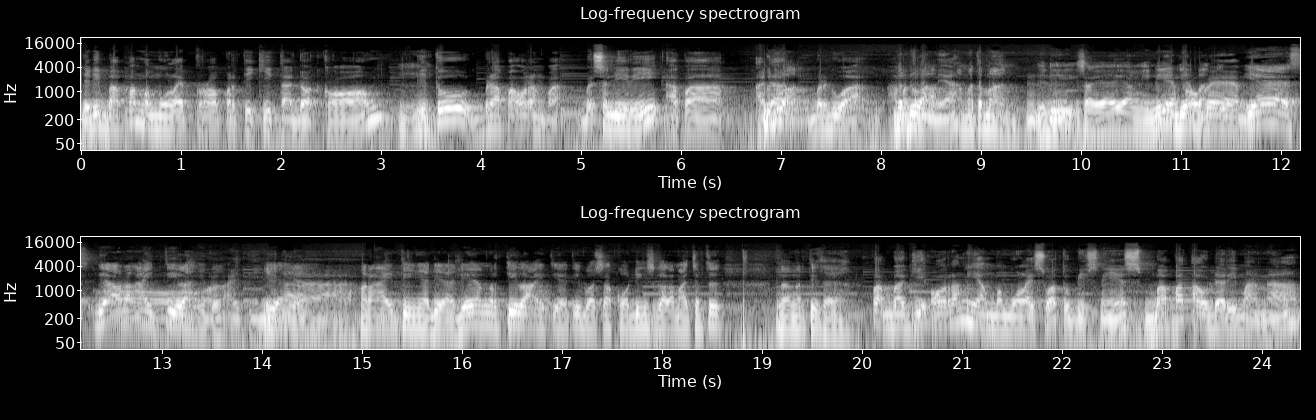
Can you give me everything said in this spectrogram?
Jadi Bapak memulai propertikita.com itu berapa orang Pak? Sendiri apa ada Berdua. berdua sama Berdua teman ya? sama teman. Jadi saya yang ini Dia dia, bantu. program. Yes, dia Oh, orang IT lah gitu. orang IT-nya Iya, dia. Orang IT-nya dia. Dia yang ngerti lah IT IT bahasa coding segala macam tuh nggak ngerti saya. Pak, bagi orang yang memulai suatu bisnis, Bapak tahu dari mana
